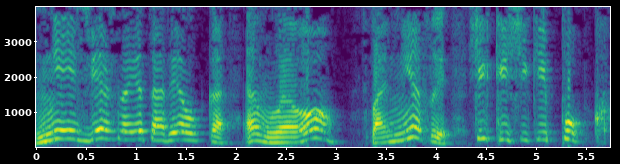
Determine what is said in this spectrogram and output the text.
неизвестная тарелка МВО с планеты Чики-Чики-Пук.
